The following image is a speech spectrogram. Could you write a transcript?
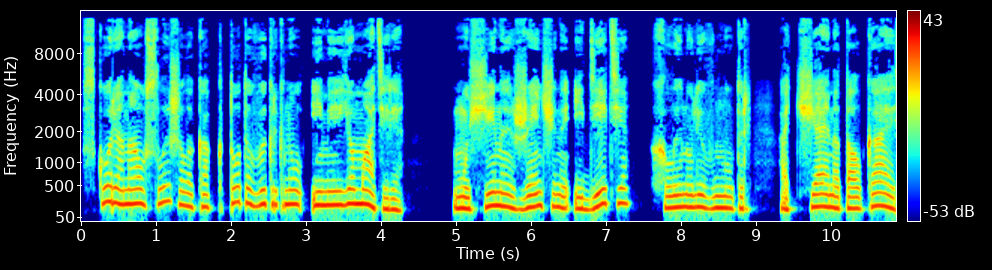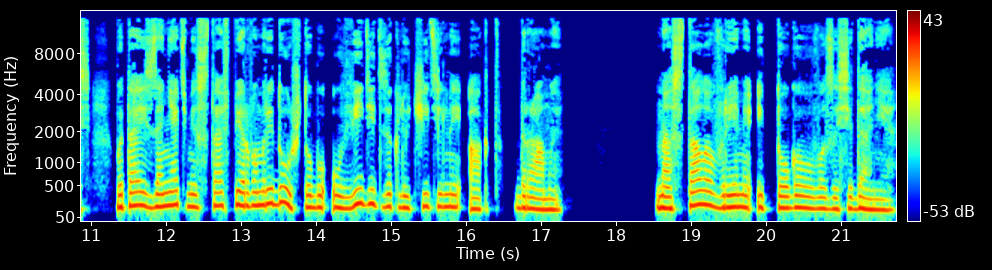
Вскоре она услышала, как кто-то выкрикнул имя ее матери. Мужчины, женщины и дети хлынули внутрь, отчаянно толкаясь, пытаясь занять места в первом ряду, чтобы увидеть заключительный акт драмы. Настало время итогового заседания.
